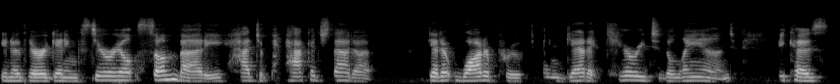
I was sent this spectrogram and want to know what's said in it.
you know they were getting cereal, somebody had to package that up, get it waterproofed, and get it carried to the land because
